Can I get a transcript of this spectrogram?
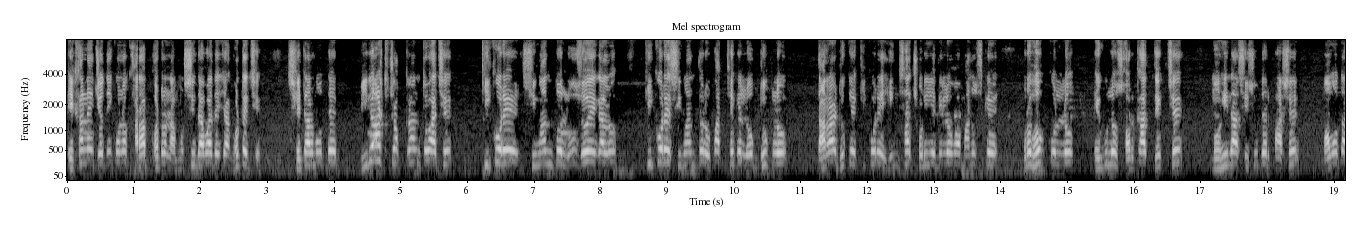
এখানে যদি কোনো খারাপ ঘটনা, মুর্শিদাবাদে যা ঘটেছে, সেটার মধ্যে বিরাট চক্রান্ত আছে। কি করে সীমান্ত লুজ হয়ে গেল? কি করে সীমান্তের ওপার থেকে লোক ঢুকলো? তারা ঢুকে কি করে হিংসা ছড়িয়ে দিল বা মানুষকে প্রভোগ করল, এগুলো সরকার দেখছে। মহিলা শিশুদের পাশে মমতা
